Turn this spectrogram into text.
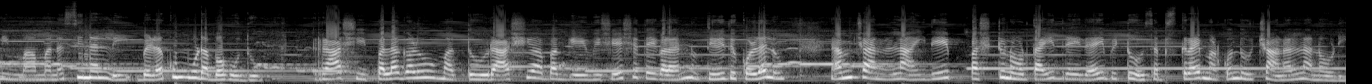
ನಿಮ್ಮ ಮನಸ್ಸಿನಲ್ಲಿ ಬೆಳಕು ಮೂಡಬಹುದು. ರಾಶಿ ಫಲಗಳು ಮತ್ತು ರಾಶಿಯ ಬಗ್ಗೆ ವಿಶೇಷತೆಗಳನ್ನು ತಿಳಿದುಕೊಳ್ಳಲು ನಮ್ಮ ಚಾನಲ್ನ ಇದೇ ಫಸ್ಟ್ ನೋಡ್ತಾ ಇದ್ದರೆ ದಯವಿಟ್ಟು ಸಬ್ಸ್ಕ್ರೈಬ್ ಮಾಡ್ಕೊಂಡು ಚಾನಲ್ನ ನೋಡಿ.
